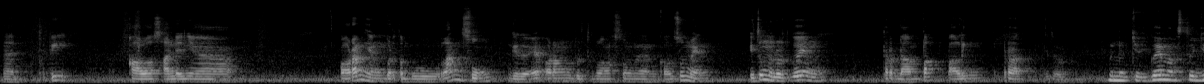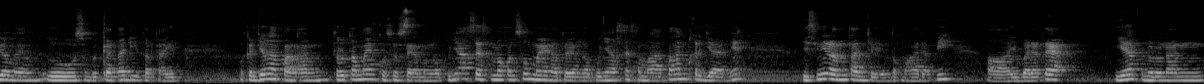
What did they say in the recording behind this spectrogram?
Nah tapi kalau seandainya orang yang bertemu langsung gitu ya orang bertemu langsung dengan konsumen itu menurut gue yang terdampak paling berat gitu. Bener cuy gue emang setuju sama yang lu sebutkan tadi terkait pekerja lapangan terutama yang khususnya emang gak punya akses sama konsumen atau yang gak punya akses sama lapangan pekerjaannya di sini rentan cuy untuk menghadapi uh, ibaratnya ya penurunan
